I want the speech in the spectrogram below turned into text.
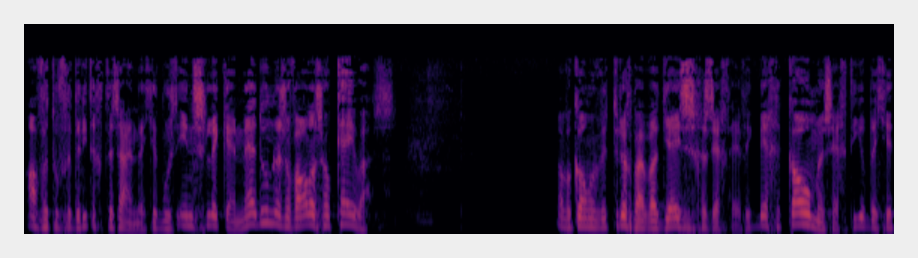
af en toe verdrietig te zijn. Dat je het moest inslikken en net doen alsof alles oké was. Maar we komen weer terug bij wat Jezus gezegd heeft. Ik ben gekomen, zegt hij, omdat je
